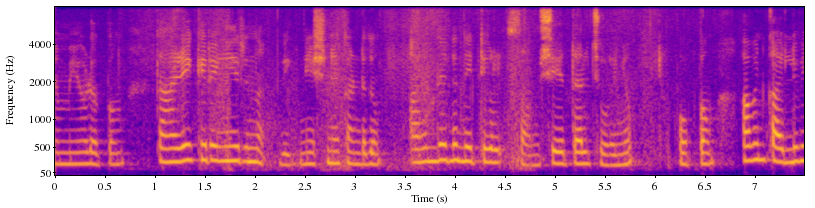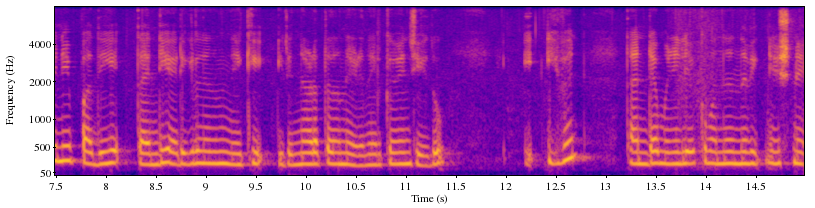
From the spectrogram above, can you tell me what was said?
അമ്മയോടൊപ്പം താഴേക്കിറങ്ങിയിരുന്ന വിഘ്നേഷിനെ കണ്ടതും അനന്തന്റെ നെറ്റികൾ സംശയത്താൽ ചുളിഞ്ഞു ഒപ്പം അവൻ കല്ലുവിനെ പതിയെ തന്റെ അരികിൽ നിന്നും നീക്കി ഇരുന്നിടത്ത് നിന്ന് എഴുന്നേൽക്കുകയും ചെയ്തു. ഇവൻ തന്റെ മുന്നിലേക്ക് വന്നു നിന്ന വിഘ്നേഷിനെ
